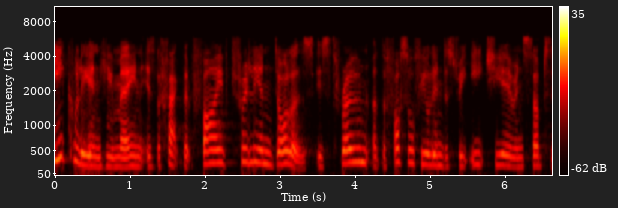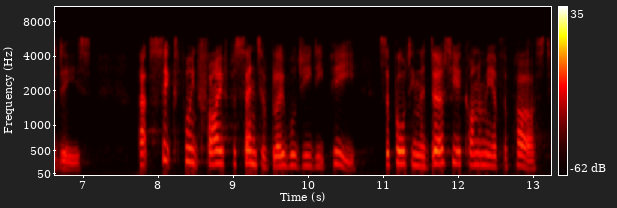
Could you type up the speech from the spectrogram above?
Equally inhumane is the fact that $5 trillion is thrown at the fossil fuel industry each year in subsidies. That's 6.5% of global GDP, supporting the dirty economy of the past,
